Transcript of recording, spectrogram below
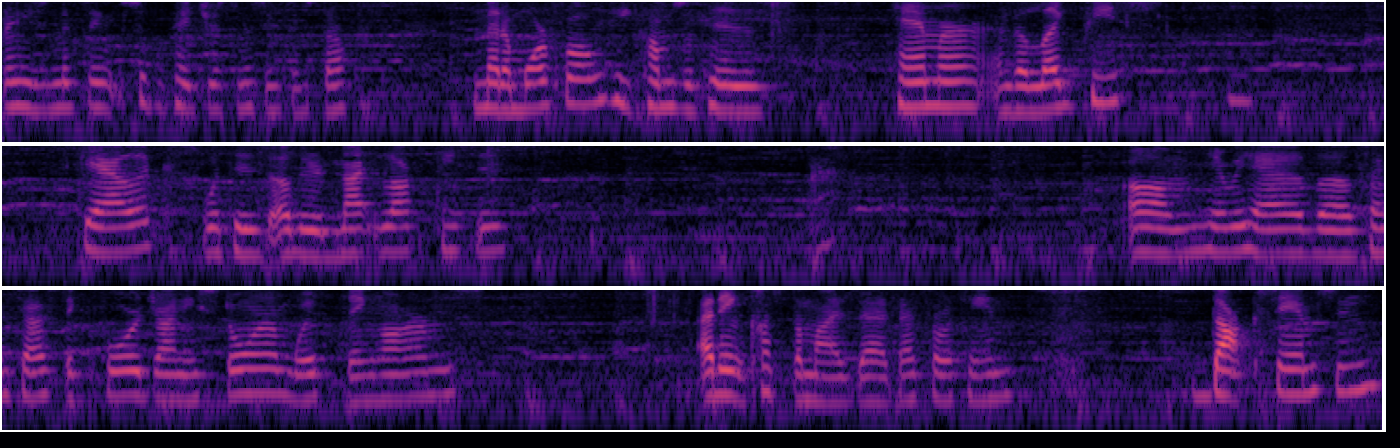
And he's missing, Super Patriot's missing some stuff. Metamorpho, he comes with his hammer and the leg piece. Skalix with his other Nightlock pieces. Um, here we have uh, Fantastic Four, Johnny Storm with Thing Arms. I didn't customize that, that's how it came. Doc Samson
